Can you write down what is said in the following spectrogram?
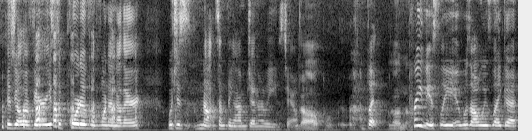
because y'all are very supportive of one another, which is not something I'm generally used to. Oh, But Oh, no. previously, it was always like a,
